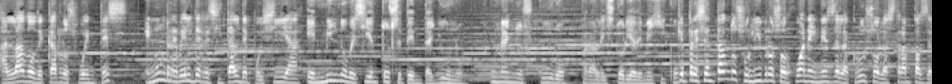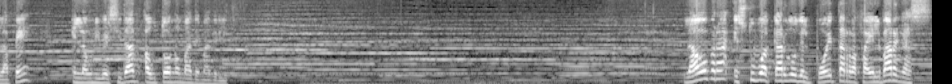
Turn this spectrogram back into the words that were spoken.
al lado de Carlos Fuentes, en un rebelde recital de poesía en 1971, un año oscuro para la historia de México, que presentando su libro Sor Juana Inés de la Cruz o Las Trampas de la Fe en la Universidad Autónoma de Madrid. La obra estuvo a cargo del poeta Rafael Vargas,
